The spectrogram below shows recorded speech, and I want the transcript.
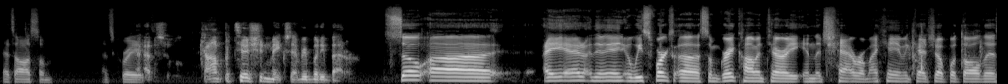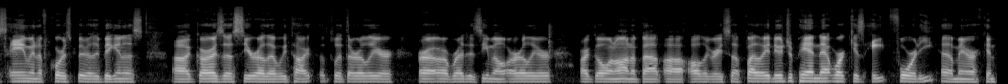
That's awesome. That's great. Absolutely, competition makes everybody better. So, uh, I, I, we sparked uh, some great commentary in the chat room. I can't even catch up with all this. Eamon, of course, barely into this. Uh, Garza, Ciro that we talked with earlier, or uh, read his email earlier, are going on about uh, all the great stuff. By the way, New Japan Network is 840 American,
